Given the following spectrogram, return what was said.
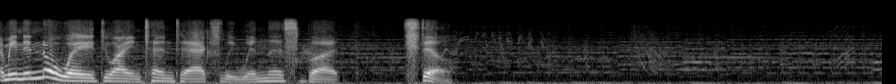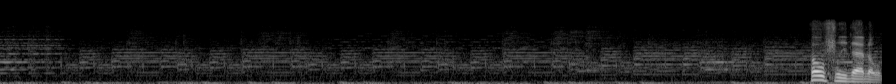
I mean, in no way do I intend to actually win this, but still. Hopefully that'll...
